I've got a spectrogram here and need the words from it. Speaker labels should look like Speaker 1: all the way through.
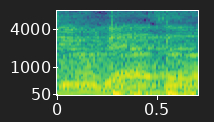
Speaker 1: you desert.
